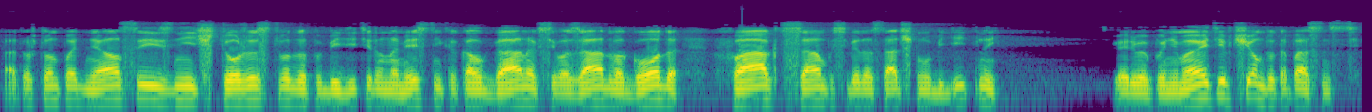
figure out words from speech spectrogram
а то, что он поднялся из ничтожества до победителя-наместника Колгана всего за два года, факт сам по себе достаточно убедительный. Теперь вы понимаете, в чем тут опасность?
